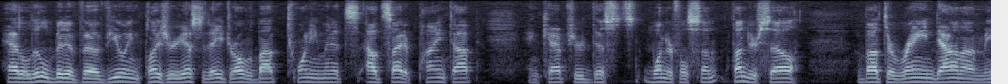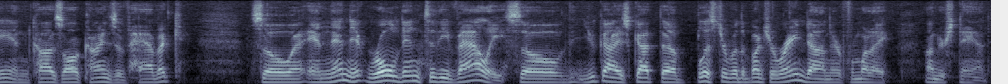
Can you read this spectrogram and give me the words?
Had a little bit of uh, viewing pleasure yesterday. Drove about 20 minutes outside of Pinetop and captured this wonderful sun, thunder cell about to rain down on me and cause all kinds of havoc. So, uh, and then it rolled into the valley. So you guys got the blister with a bunch of rain down there from what I understand.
